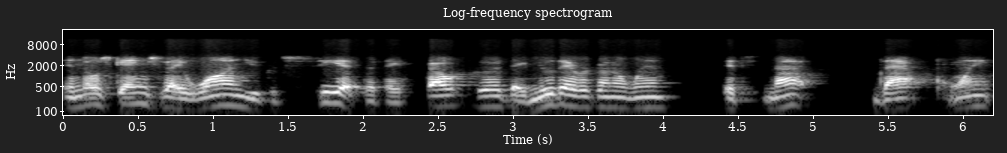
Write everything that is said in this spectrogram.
in those games they won, you could see it that they felt good. They knew they were going to win. It's not that point.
